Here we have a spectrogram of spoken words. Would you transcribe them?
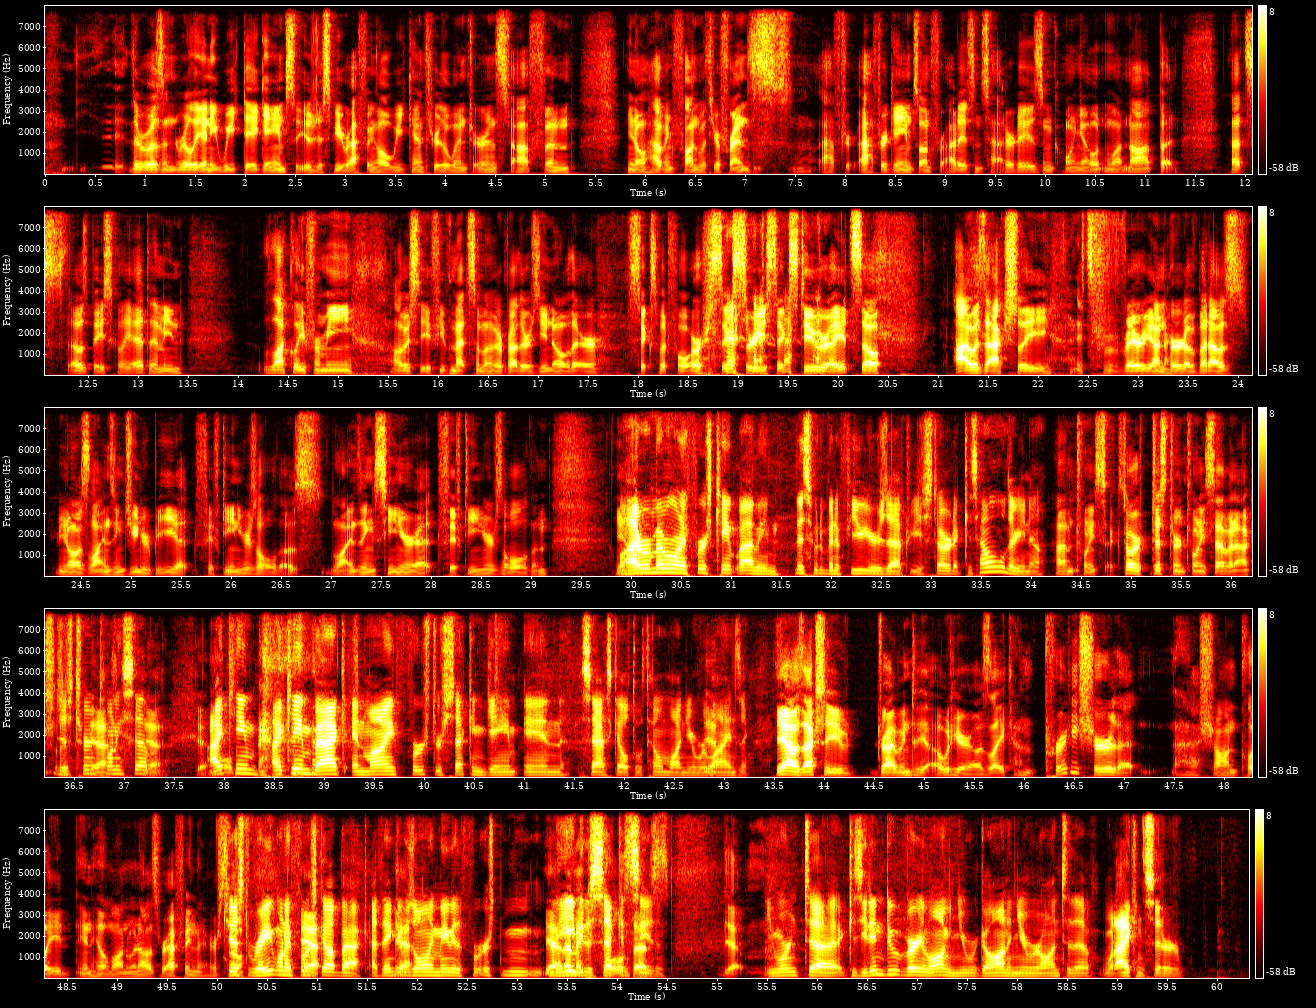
there wasn't really any weekday games, so you'd just be refing all weekend through the winter and stuff, and you know, having fun with your friends after after games on Fridays and Saturdays and going out and whatnot. But that's that was basically it. I mean luckily for me, obviously, if you've met some of my brothers, you know they're six foot four, six three, six two, right? So I was actually it's very unheard of, but I was you know I was Linesing Junior B at 15 years old. I was Linesing Senior at 15 years old, and well, know, I remember when I first came. I mean, this would have been a few years after you started. Cause how old are you now? I'm 26, or just turned 27 actually. Just turned yeah, 27. Yeah. I old. came I came back and my first or second game in Saskelt with Hillmond, you were yeah. Linesing. Yeah, I was actually driving to out here. I was like, I'm pretty sure that uh, Sean played in Hillmond when I was refing there. So. Just right when I first yeah. got back. I think yeah. it was only maybe the first, yeah, maybe the second season. Yeah. You weren't because uh, you didn't do it very long, and you were gone, and you were on to the what I consider,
